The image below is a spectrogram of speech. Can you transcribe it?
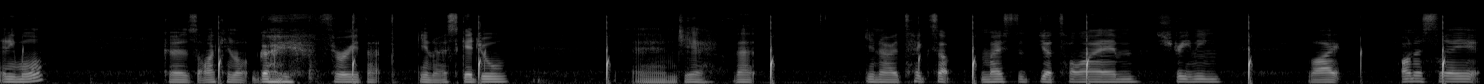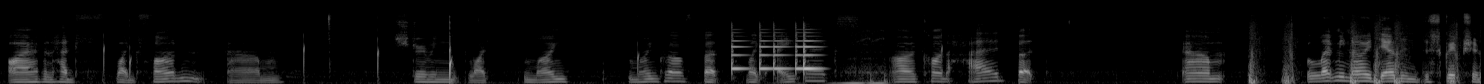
anymore. Because I cannot go through that you know schedule. And yeah that you know takes up most of your time streaming. Like honestly I haven't had like fun um streaming like mine Minecraft but like Apex I kind of had, but um, let me know down in the description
